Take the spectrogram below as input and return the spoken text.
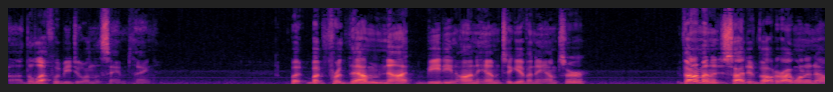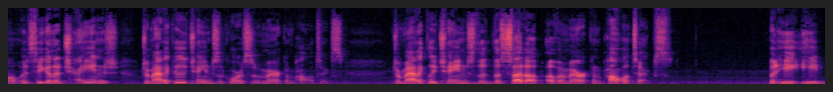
Uh, the left would be doing the same thing. But but for them not beating on him to give an answer, if I'm an undecided voter, I want to know: is he going to change dramatically change the course of American politics, dramatically change the, the setup of American politics? But he he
